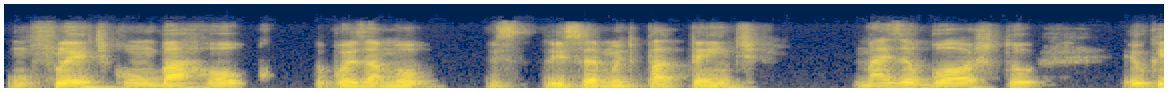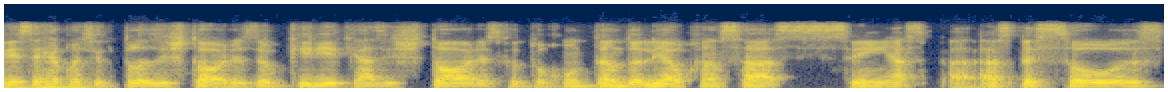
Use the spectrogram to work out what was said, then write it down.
um flerte com um barroco, coisa amor, isso, isso é muito patente, mas eu gosto eu queria ser reconhecido pelas histórias. Eu queria que as histórias que eu estou contando ali alcançassem as, as pessoas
